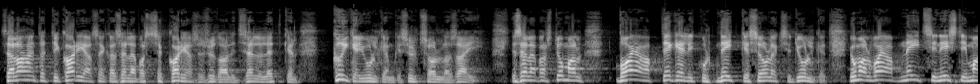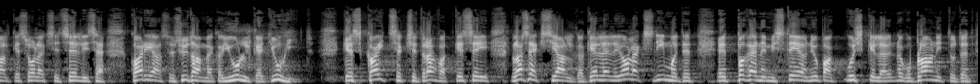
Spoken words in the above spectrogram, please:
see lahendati karjasega, sellepärast see karjase süda oli sellel hetkel kõige julgem, kes üldse olla sai. ja sellepärast jumal vajab tegelikult neid, kes oleksid julged. jumal vajab neid siin Eestimaal, kes oleksid sellise karjase südamega julged juhid, kes kaitseksid rahvat, kes ei laseks jalga, kellel ei oleks niimoodi, et, et põgenemistee on juba kuskile nagu plaanitud, et,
